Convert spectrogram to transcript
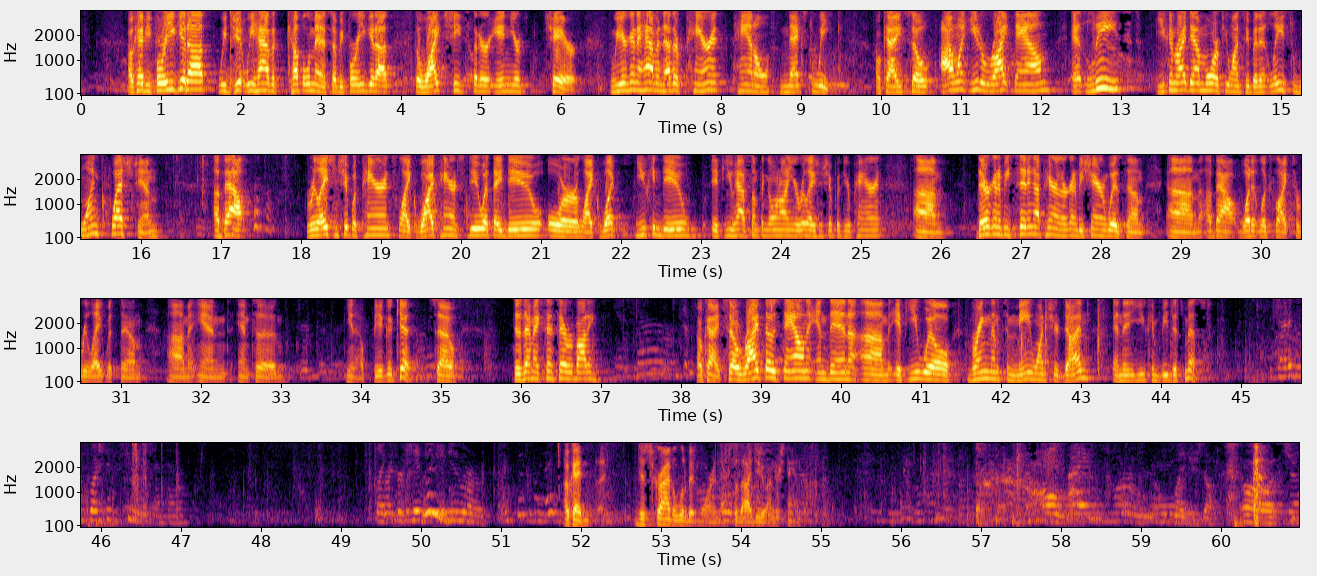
Okay, before you get up, we, we have a couple of minutes. So before you get up, the white sheets that are in your chair, we are going to have another parent panel next week. Okay, so I want you to write down at least, you can write down more if you want to, but at least one question about relationship with parents, like why parents do what they do, or like what you can do if you have something going on in your relationship with your parent. Um, they're going to be sitting up here and they're going to be sharing wisdom um, about what it looks like to relate with them um, and and to you know be a good kid. So, does that make sense to everybody? Okay, so write those down, and then um, if you will bring them to me once you're done, and then you can be dismissed. Is that a good question for students then, Hannah? Like for kids to do or? Okay, describe a little bit more in there so that I do understand. Played yourself. Oh, cheap.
